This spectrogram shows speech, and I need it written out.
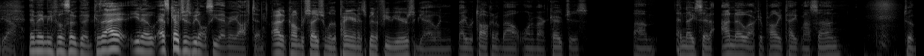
Yeah. It made me feel so good because I, you know, as coaches, we don't see that very often. I had a conversation with a parent. It's been a few years ago, and they were talking about one of our coaches, um, and they said, "I know I could probably take my son to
